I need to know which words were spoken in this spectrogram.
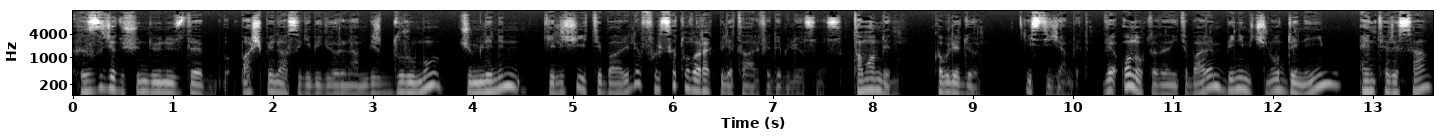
hızlıca düşündüğünüzde baş belası gibi görünen bir durumu cümlenin gelişi itibariyle fırsat olarak bile tarif edebiliyorsunuz. Tamam dedim. Kabul ediyorum. İsteyeceğim dedim. Ve o noktadan itibaren benim için o deneyim enteresan,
